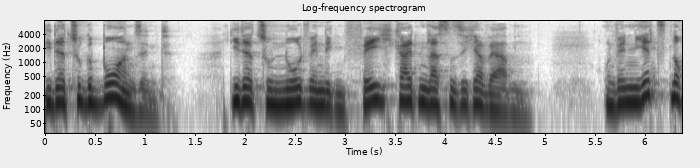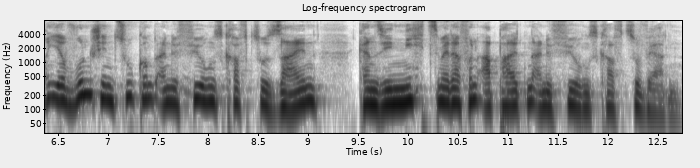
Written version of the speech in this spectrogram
die dazu geboren sind. Die dazu notwendigen Fähigkeiten lassen sich erwerben. Und wenn jetzt noch Ihr Wunsch hinzukommt, eine Führungskraft zu sein, kann Sie nichts mehr davon abhalten, eine Führungskraft zu werden.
